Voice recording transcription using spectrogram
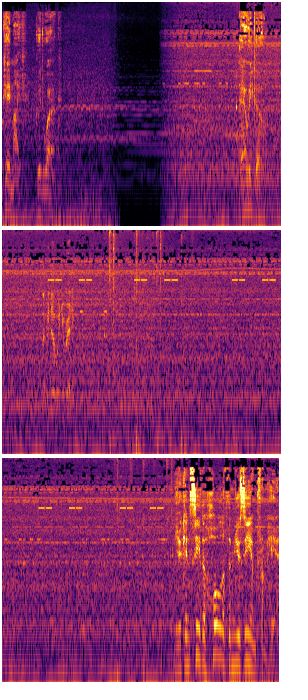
Okay, Mike. Good work. There we go. Let me know when you're ready. You can see the whole of the museum from here.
